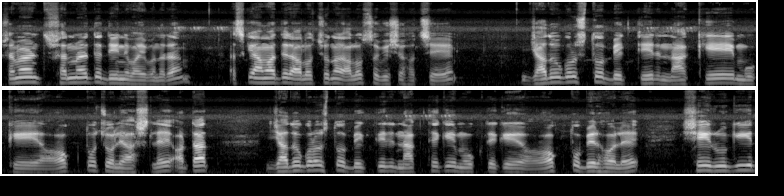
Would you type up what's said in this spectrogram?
সম্মানিত সম্মানিত দিন ভাই বোনেরা আজকে আমাদের আলোচনার আলোচ্য বিষয় হচ্ছে জাদুগ্রস্ত ব্যক্তির নাকে মুখে রক্ত চলে আসলে, অর্থাৎ জাদুগ্রস্ত ব্যক্তির নাক থেকে মুখ থেকে রক্ত বের হলে সেই রুগীর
